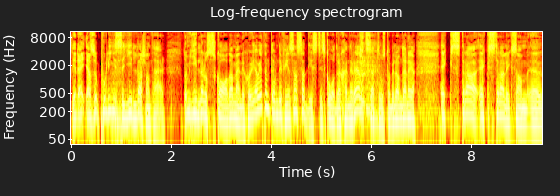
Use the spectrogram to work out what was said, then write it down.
Det där, alltså, poliser gillar sånt här. De gillar att skada människor. Jag vet inte om det finns en sadistisk ådra generellt sett hos dem, eller om den är extra, extra liksom, eh,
